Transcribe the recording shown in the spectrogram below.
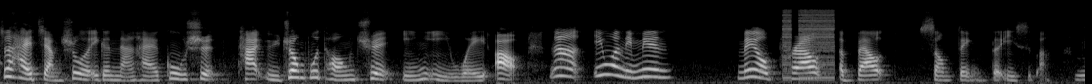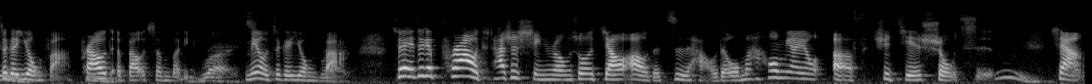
这还讲述了一个男孩故事，他与众不同却引以为傲。那英文里面没有 proud about something 的意思吧？这个用法，proud about somebody，没有这个用法。所以这个 proud 它是形容说骄傲的、自豪的，我们后面要用 of 去接受词。嗯，像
